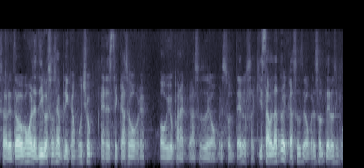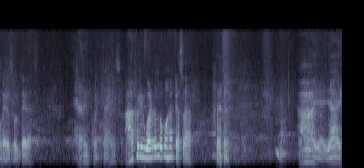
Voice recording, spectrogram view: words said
Sobre todo, como les digo, eso se aplica mucho, en este caso, hombre, obvio, para casos de hombres solteros. Aquí está hablando de casos de hombres solteros y mujeres solteras. Tener en cuenta eso. Ah, pero igual nos vamos a casar. ay, ay, ay.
